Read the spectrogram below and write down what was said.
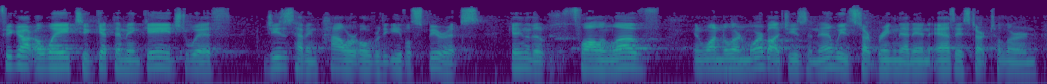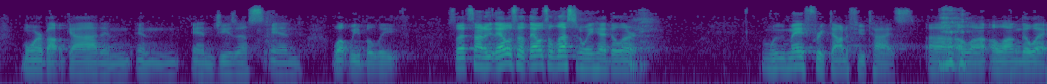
figure out a way to get them engaged with Jesus having power over the evil spirits, getting them to fall in love and wanting to learn more about Jesus, and then we start bringing that in as they start to learn more about God and, and, and Jesus and what we believe. So that's not a, that was a, that was a lesson we had to learn. We may have freaked out a few Thais uh, along, along the way.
